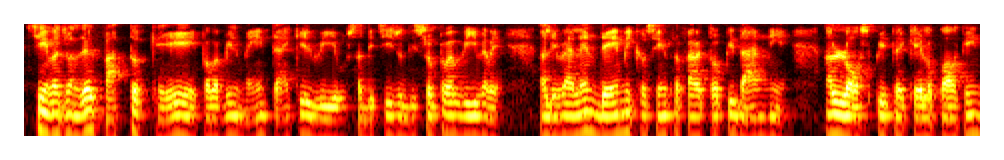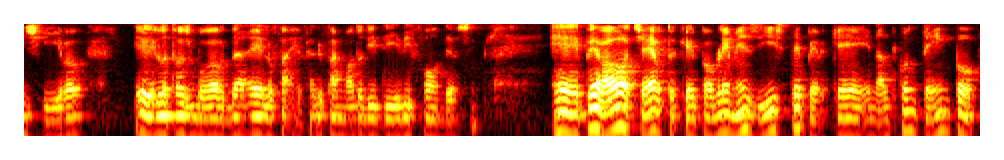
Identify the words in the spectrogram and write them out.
sia in ragione del fatto che probabilmente anche il virus ha deciso di sopravvivere a livello endemico senza fare troppi danni all'ospite che lo porta in giro e lo trasborda e lo fa, fa in modo di, di diffondersi. Eh, però certo che il problema esiste perché dal contempo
